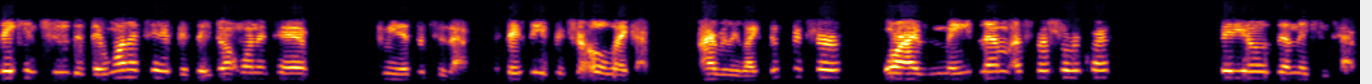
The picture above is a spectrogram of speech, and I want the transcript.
they can choose if they want to tip, if they don't want to tip. I mean, it's up to them. If they see a picture, oh, like, I really like this picture, or I've made them a special request video, then they can tip.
